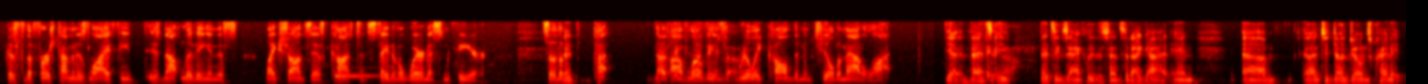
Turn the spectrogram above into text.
Because for the first time in his life, he is not living in this, like Shawn says, constant state of awareness and fear. So the That- pa- the I think- think Pavlovians so. really calmed him and chilled him out a lot. Yeah, that's so. that's exactly the sense that I got. And um, uh, to Doug Jones' credit,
